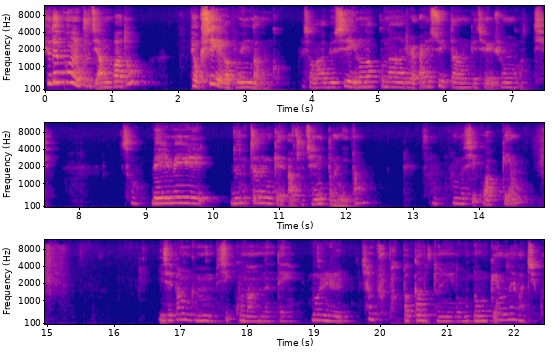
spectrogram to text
휴대폰을 굳이 안 봐도 벽시계가 보인다는 거. 그래서 아, 몇 시에 일어났구나를 알 수 있다는 게 제일 좋은 것 같아요. 그래서 매일매일 눈 뜨는 게 아주 재밌답니다. 그래서 한번 씻고 왔게요. 이제 방금 씻고 나왔는데 머리를 샴푸 박박 감았더니 너무 너무 개운해가지고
